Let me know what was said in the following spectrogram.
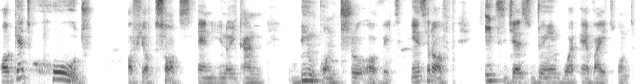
or get hold of your thoughts, and you know, you can be in control of it instead of it just doing whatever it wants.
